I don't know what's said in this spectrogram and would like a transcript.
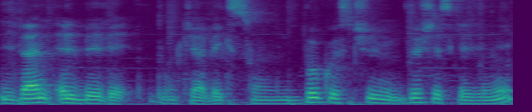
Ivan LBV, donc avec son beau costume de chez Scavini.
